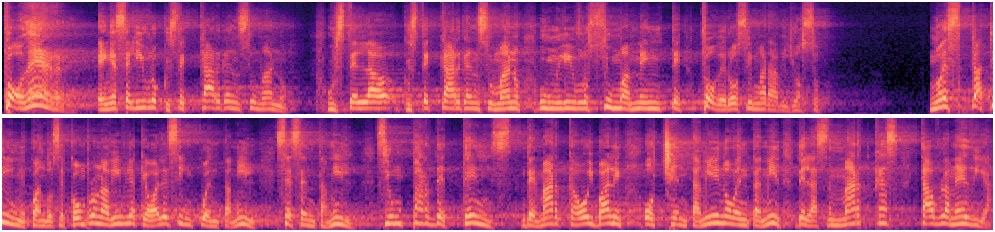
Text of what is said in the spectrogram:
Poder en ese libro que usted carga en su mano. Usted la, que usted carga en su mano un libro sumamente poderoso y maravilloso. No escatime cuando se compra una Biblia que vale 50 mil, 60 mil. Si un par de tenis de marca hoy valen 80 mil y 90 mil de las marcas tabla media.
